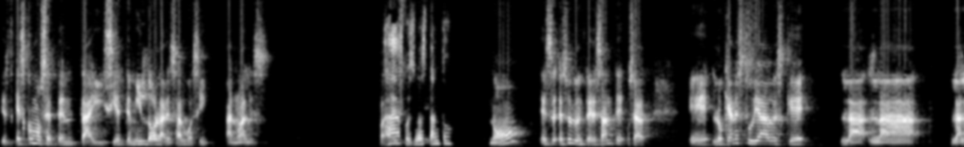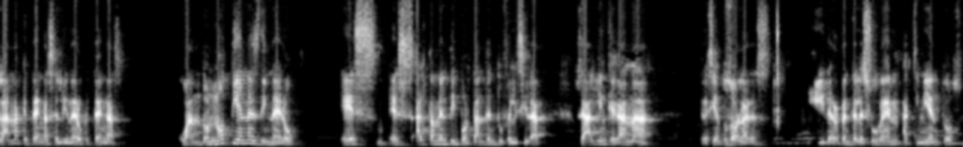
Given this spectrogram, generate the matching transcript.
Es, es como 77 mil dólares, algo así, anuales. Ah, pues no es tanto. No, eso, eso es lo interesante. O sea, eh, lo que han estudiado es que la, la, la lana que tengas, el dinero que tengas, cuando no tienes dinero, es, es altamente importante en tu felicidad. O sea, alguien que gana 300 dólares y de repente le suben a 500,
